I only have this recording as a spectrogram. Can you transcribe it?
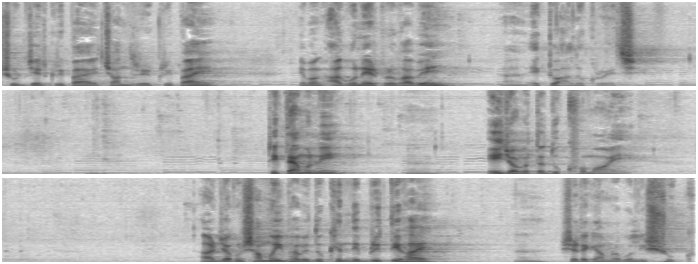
সূর্যের কৃপায় চন্দ্রের কৃপায় এবং আগুনের প্রভাবে একটু আলোক রয়েছে। ঠিক তেমনই এই জগৎটা দুঃখময়। আর যখন সাময়িকভাবে দুঃখের নিবৃত্তি হয় আহ, সেটাকে আমরা বলি সুখ।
